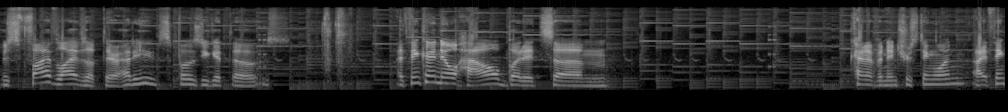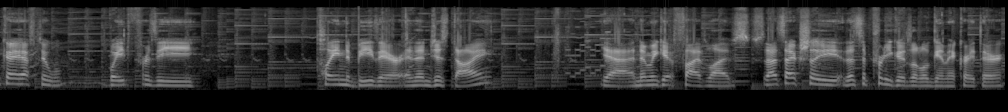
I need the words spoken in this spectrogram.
There's five lives up there. How do you suppose you get those? I think I know how, but it's um kind of an interesting one. I think I have to wait for the plane to be there and then just die. Yeah, and then we get five lives. So that's actually, that's a pretty good little gimmick right there.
